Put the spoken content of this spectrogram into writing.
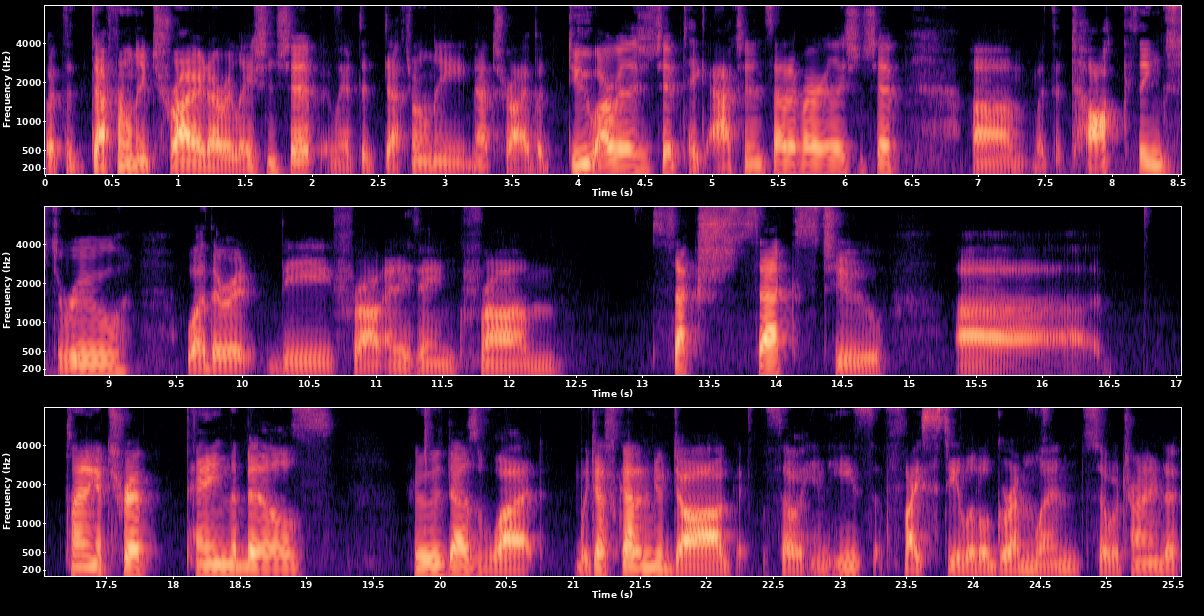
We have to definitely try at our relationship, and we have to definitely not try, but do our relationship, take action inside of our relationship. Um, we have to talk things through whether it be from anything from sex, sex to uh, planning a trip, paying the bills, who does what. We just got a new dog, so he's a feisty little gremlin. So we're trying to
